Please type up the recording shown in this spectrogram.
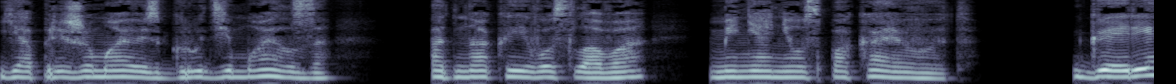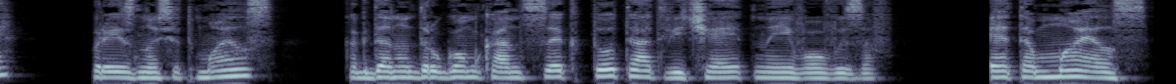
Я прижимаюсь к груди Майлза, однако его слова меня не успокаивают. «Гэри», — произносит Майлз, когда на другом конце кто-то отвечает на его вызов. «Это Майлз.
